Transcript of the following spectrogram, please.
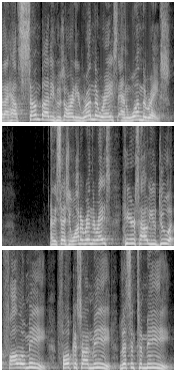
that I have somebody who's already run the race and won the race. And he says, You want to win the race? Here's how you do it. Follow me. Focus on me. Listen to me.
